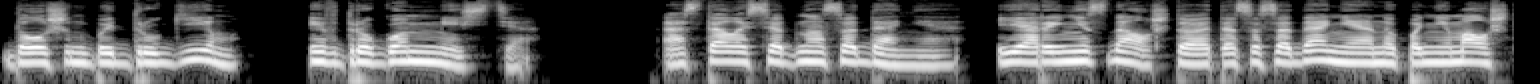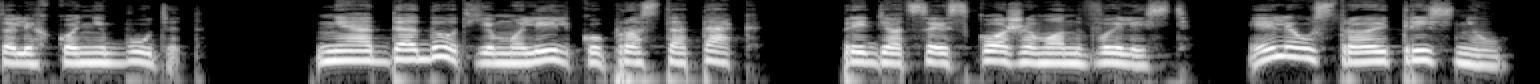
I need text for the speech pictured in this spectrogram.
должен быть другим и в другом месте. Осталось одно задание. Ярый не знал, что это за задание, но понимал, что легко не будет. Не отдадут ему Лильку просто так. Придется из кожи вон вылезть или устроить резню.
